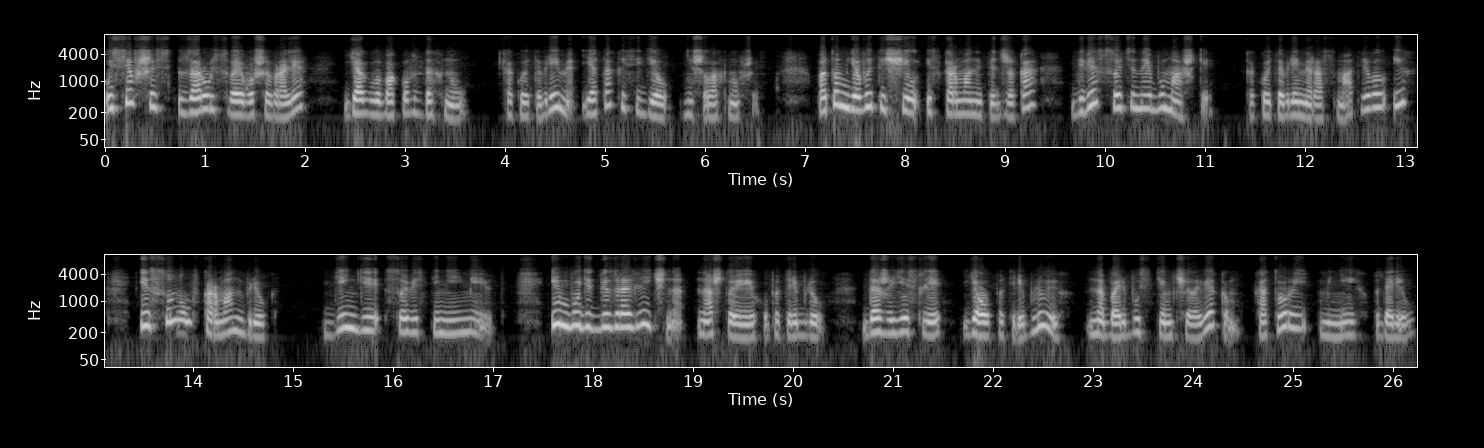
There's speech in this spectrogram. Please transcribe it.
Усевшись за руль своего «Шевроле», я глубоко вздохнул. Какое-то время я так и сидел, не шелохнувшись. Потом я вытащил из кармана пиджака две сотенные бумажки, какое-то время рассматривал их и сунул в карман брюк. Деньги совести не имеют. Им будет безразлично, на что я их употреблю, даже если я употреблю их на борьбу с тем человеком, который мне их подарил.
